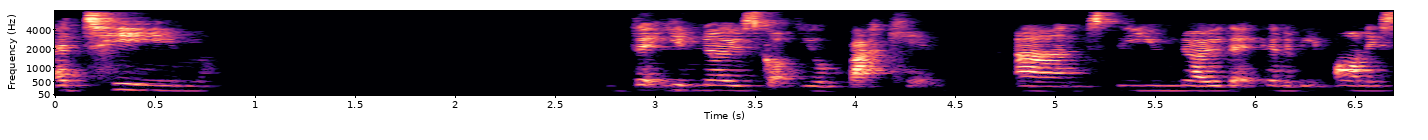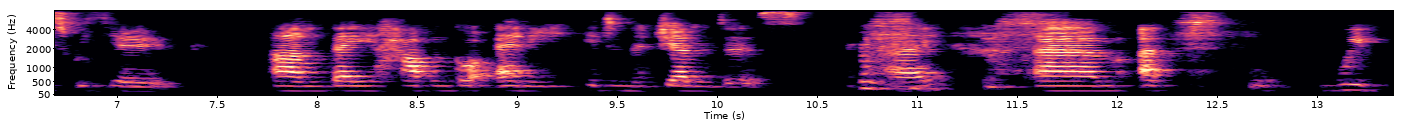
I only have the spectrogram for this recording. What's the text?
a team that you know's got your backing and that you know they're going to be honest with you and they haven't got any hidden agendas. Okay, um, we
